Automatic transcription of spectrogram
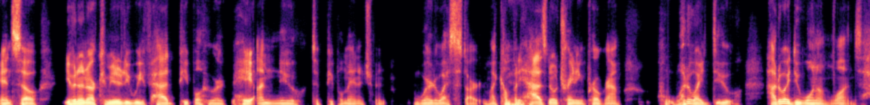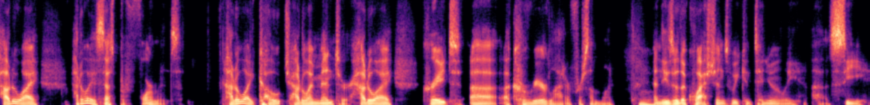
And so even in our community, we've had people who are, hey, I'm new to people management. Where do I start? My company yeah. has no training program. What do I do? How do I do one-on-ones? How do I how do I assess performance? How do I coach? How do I mentor? How do I create uh, a career ladder for someone? Hmm. And these are the questions we continually uh, see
